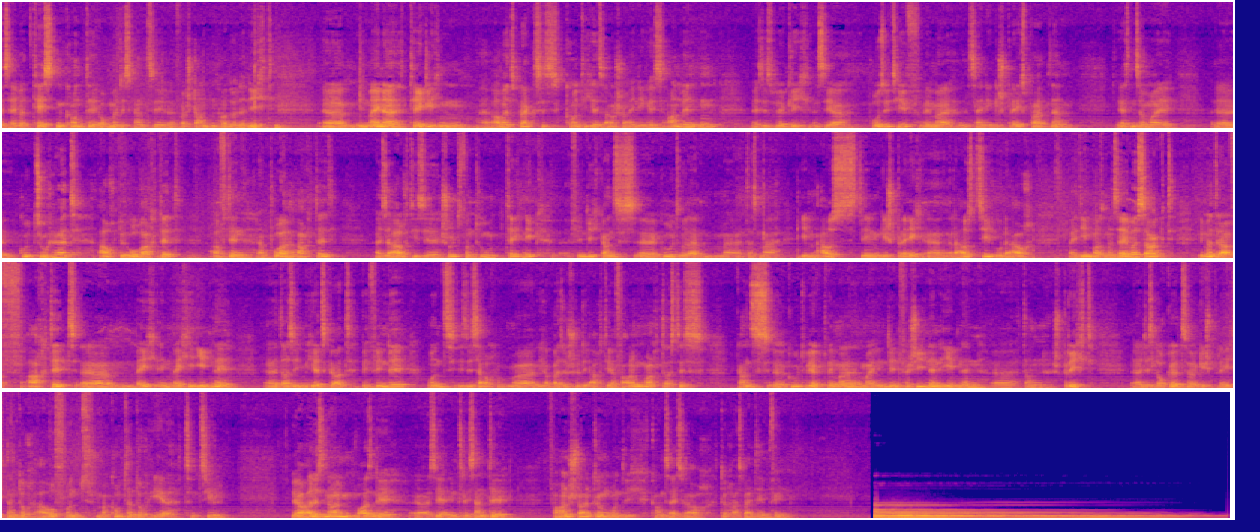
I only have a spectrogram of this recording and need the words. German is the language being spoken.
selber testen konnte, ob man das Ganze äh, verstanden hat oder nicht. Ähm, in meiner täglichen äh, Arbeitspraxis konnte ich jetzt auch schon einiges anwenden. Es ist wirklich sehr positiv, wenn man seinen Gesprächspartnern erstens einmal gut zuhört, auch beobachtet, auf den Rapport achtet. Also auch diese Schuld von Tum-Technik finde ich ganz gut, oder dass man eben aus dem Gespräch äh, rauszieht oder auch bei dem, was man selber sagt, immer darauf achtet, äh, welch, in welche Ebene äh, dass ich mich jetzt gerade befinde. Und es ist auch, äh, ich habe also schon die, auch die Erfahrung gemacht, dass das ganz äh, gut wirkt, wenn man mal in den verschiedenen Ebenen äh, dann spricht. Das lockert so ein Gespräch dann doch auf und man kommt dann doch eher zum Ziel. Ja, alles in allem war es eine sehr interessante Veranstaltung und ich kann es also auch durchaus weiterempfehlen.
